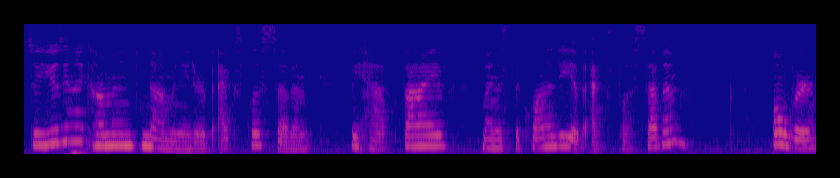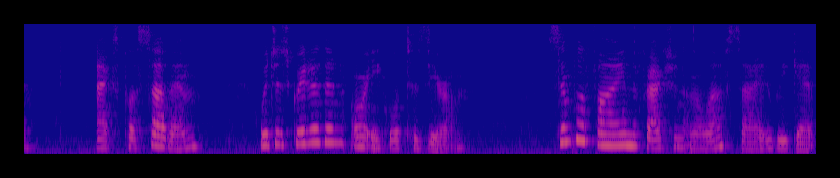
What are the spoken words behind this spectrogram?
So using the common denominator of x plus 7, we have 5 minus the quantity of x plus 7 over x plus 7, which is greater than or equal to 0. Simplifying the fraction on the left side, we get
